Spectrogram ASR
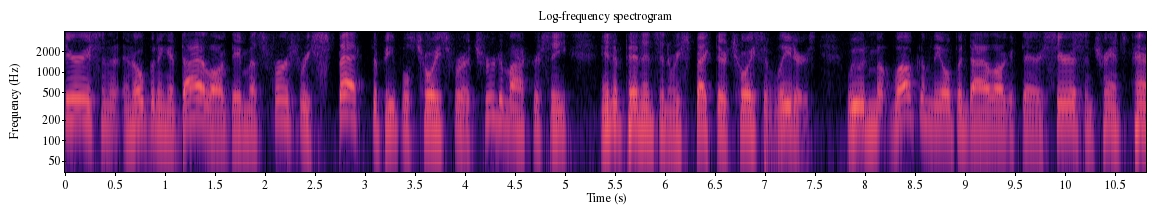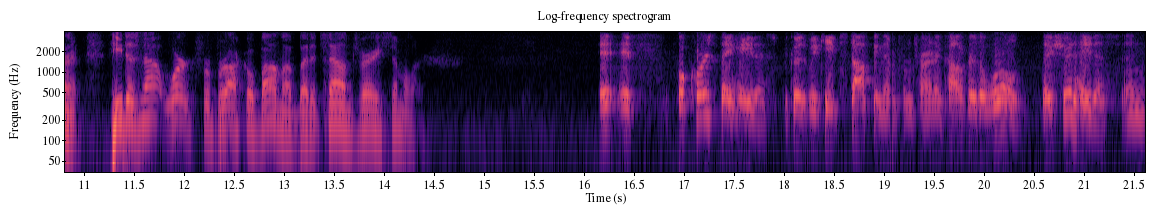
serious in, in, opening a dialogue, they must first respect the people's choice for a true democracy, independence, and respect their choice of leaders. We would m- welcome the open dialogue if they are serious and transparent. He does not work for Barack Obama, but it sounds very similar. It, it's of course they hate us because we keep stopping them from trying to conquer the world. They should hate us and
